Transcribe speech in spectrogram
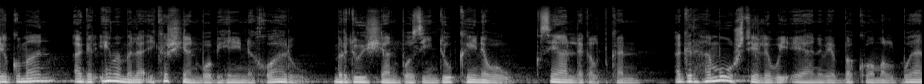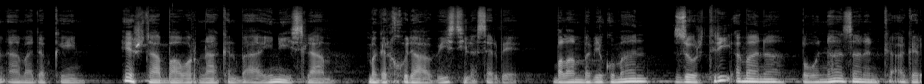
بێگومان ئەگەر ئێمە مەلائیکەشیان بۆ بهێنینە خوار و مردوویشیان بۆ زیندوو بکەینەوە و قسەیان لەگەڵ بکەن، ئەگەر هەموو شتێ لەوەی ئەیانەوێ بە کۆمەڵ بۆیان ئامادە بکەین، هێشتا باوەڕ ناکەن بە ئایینی ئیسلام مەگەر خودا ویستی لەسەر بێ. بەڵام بە بێگومان زۆرتری ئەمانە بەوە نازانن کە ئەگەر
